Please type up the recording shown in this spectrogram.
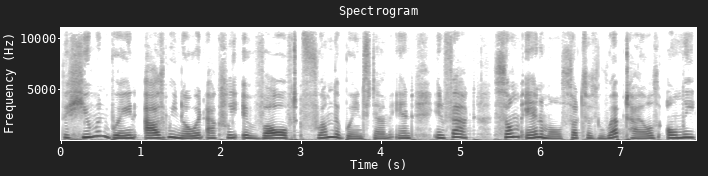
The human brain as we know it actually evolved from the brainstem, and in fact, some animals, such as reptiles, only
